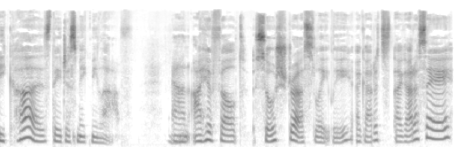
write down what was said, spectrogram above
because they just make me laugh. And I have felt so stressed lately. I gotta, I gotta say,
